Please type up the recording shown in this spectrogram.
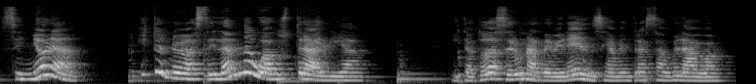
Señora, ¿esto es Nueva Zelanda o Australia? Y trató de hacer una reverencia mientras hablaba.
